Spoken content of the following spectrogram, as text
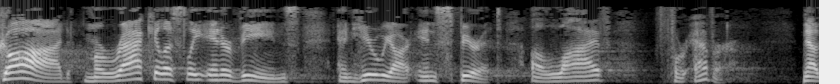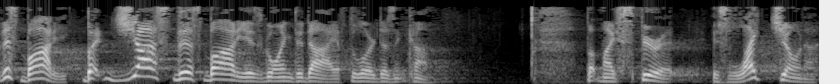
God miraculously intervenes, and here we are in spirit, alive forever. Now, this body, but just this body is going to die if the Lord doesn't come. But my spirit is like Jonah,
